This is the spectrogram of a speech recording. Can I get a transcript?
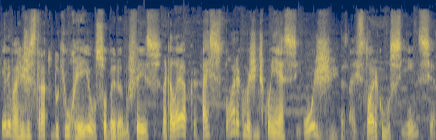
Ele vai registrar tudo que o rei ou o soberano fez naquela época. A história como a gente conhece hoje, a história como ciência,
